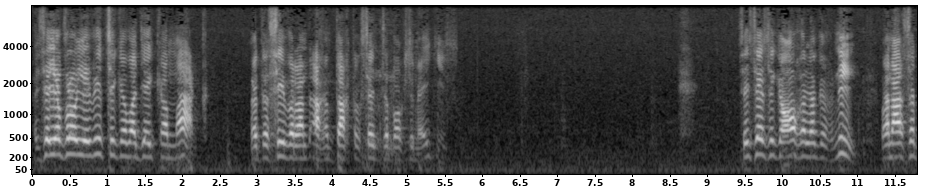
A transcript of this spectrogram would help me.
Hij zei, juffrouw, je weet zeker wat jij kan maken met de 788 centen boksie meidjes. Sy sê seker ongelukkig nie, want as dit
